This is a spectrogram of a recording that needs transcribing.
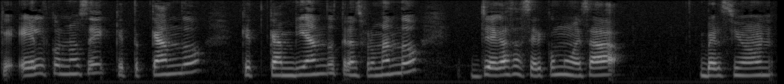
que Él conoce, que tocando que cambiando, transformando, llegas a ser como esa versión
